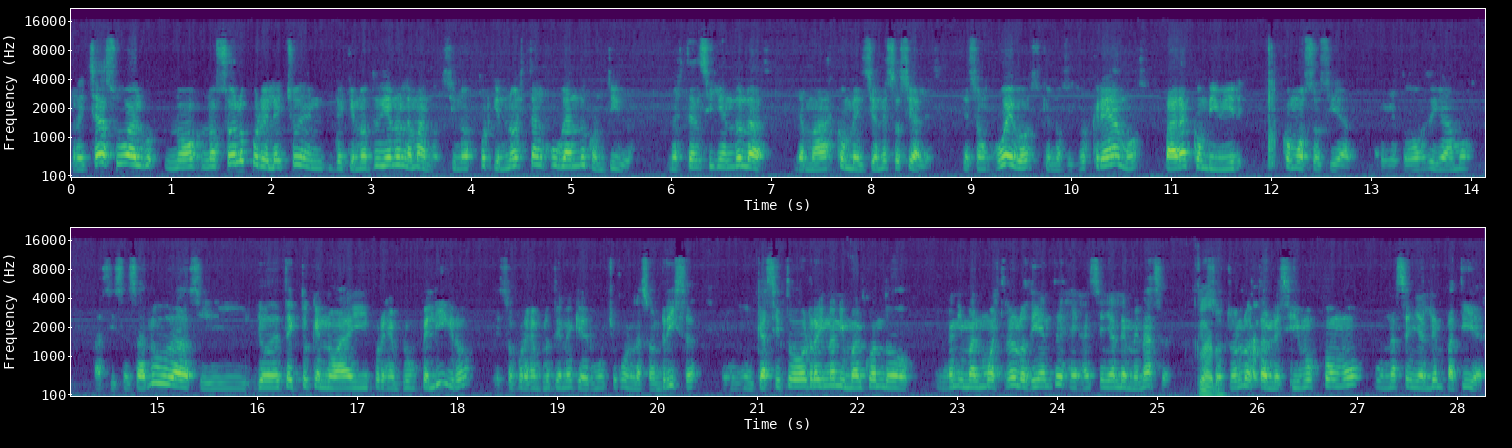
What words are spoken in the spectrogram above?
rechazo o algo, no, no solo por el hecho de, de, que no te dieron la mano, sino porque no están jugando contigo, no están siguiendo las llamadas convenciones sociales que son juegos que nosotros creamos para convivir como sociedad, para que todos digamos así se saluda, así yo detecto que no hay, por ejemplo, un peligro, eso por ejemplo tiene que ver mucho con la sonrisa, en, casi todo el reino animal cuando un animal muestra los dientes es señal de amenaza, nosotros lo establecimos como una señal de empatía,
